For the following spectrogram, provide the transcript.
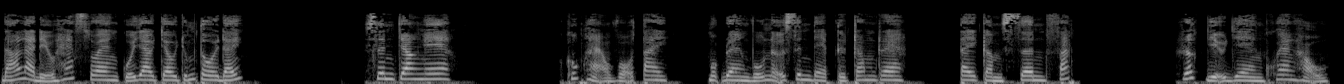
Đó là điệu hát xoan của Giao Châu chúng tôi đấy. Xin cho nghe. Khúc hạo vỗ tay, một đoàn vũ nữ xinh đẹp từ trong ra, tay cầm sên phách. Rất dịu dàng, khoan hậu,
